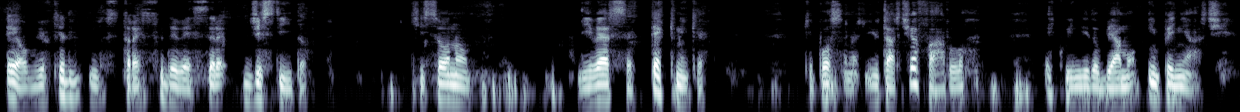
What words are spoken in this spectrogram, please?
è ovvio che lo stress deve essere gestito. Ci sono diverse tecniche che possono aiutarci a farlo e quindi dobbiamo impegnarci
